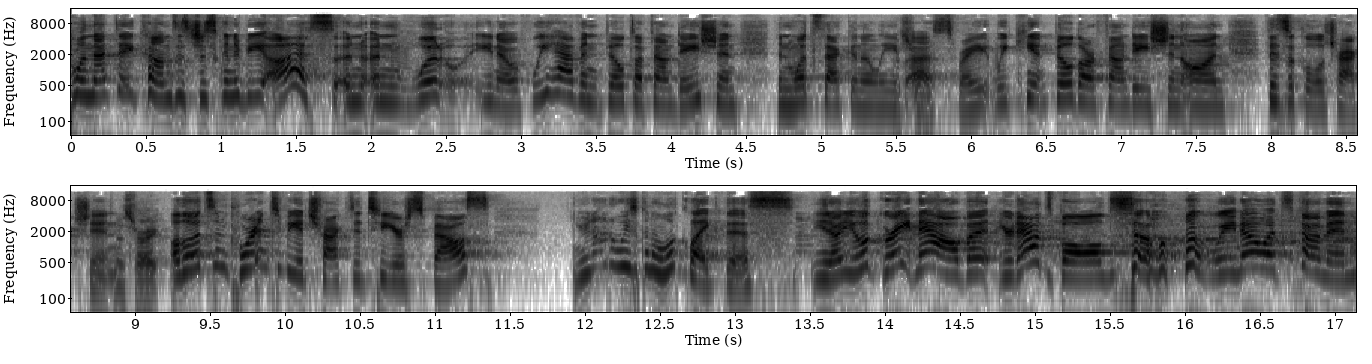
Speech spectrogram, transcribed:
when that day comes, it's just going to be us. And, and what, you know, if we haven't built a foundation, then what's that going to leave That's us, right? We can't build our foundation on physical attraction. That's right. Although it's important to be attracted to your spouse, you're not always going to look like this. You know, you look great now, but your dad's bald, so we know what's coming.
